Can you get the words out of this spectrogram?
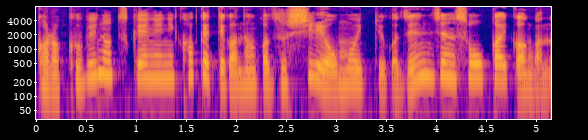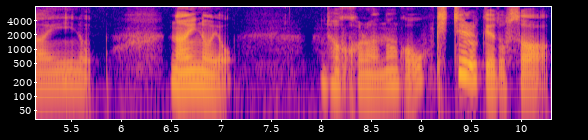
から首の付け根にかけてがなんかずっしり重いっていうか全然爽快感がないの、ないのよ。だからなんか起きてるけどさ、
